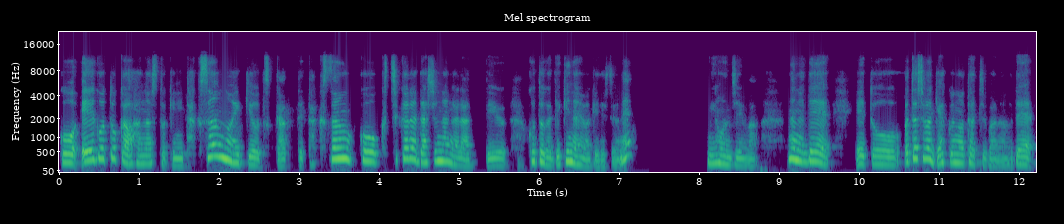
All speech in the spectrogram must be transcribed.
こう、英語とかを話すときにたくさんの息を使って、たくさんこう、口から出しながらっていうことができないわけですよね。日本人は。なので、えっ、ー、と、私は逆の立場なので、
